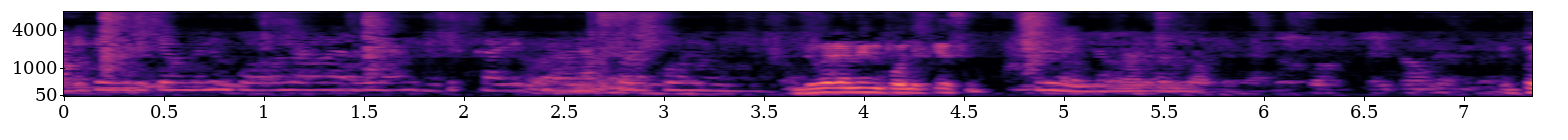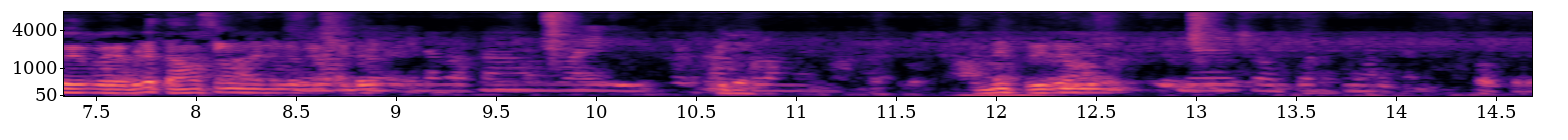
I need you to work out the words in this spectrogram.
അടിക്കാൻ പിടിച്ചൊന്നിനും കുഴപ്പമൊന്നുമില്ല. ഇതുവരെ എന്തെങ്കിലും പോലീസ് കേസ്? ഇല്ല ഇല്ല കുഴപ്പമില്ല. ഇപ്പൊ എവിടെ താമസിക്കുന്നു നിങ്ങൾ ഇത് ഇടവക്കാം വയലിൽ മക്കുളം വയലിൽ പ്രീതം? ഞാൻ ഷോപ്പ് എടുത്ത് നടക്കണം. ഓക്കെ.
